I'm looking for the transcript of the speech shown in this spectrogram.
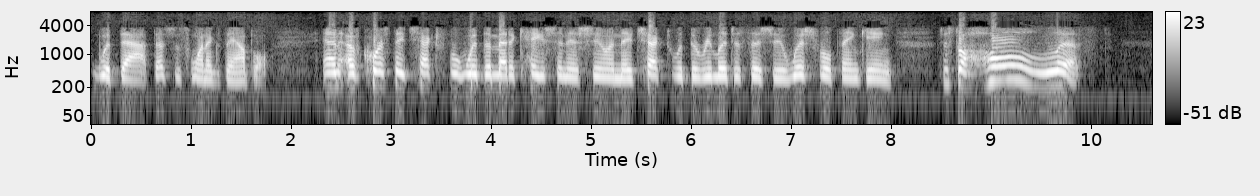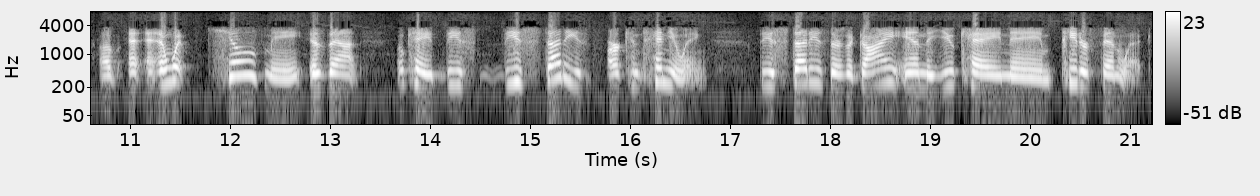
with that. That's just one example. And of course, they checked for with the medication issue, and they checked with the religious issue, wishful thinking, just a whole list of. And, and what kills me is that okay, these these studies are continuing. These studies, there's a guy in the UK named Peter Fenwick,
